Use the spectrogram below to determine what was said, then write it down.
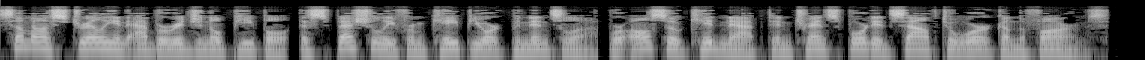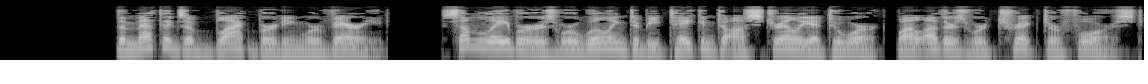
Some Australian Aboriginal people, especially from Cape York Peninsula, were also kidnapped and transported south to work on the farms. The methods of blackbirding were varied. Some labourers were willing to be taken to Australia to work, while others were tricked or forced.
